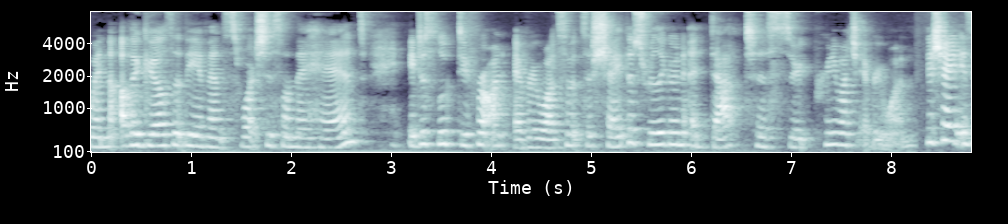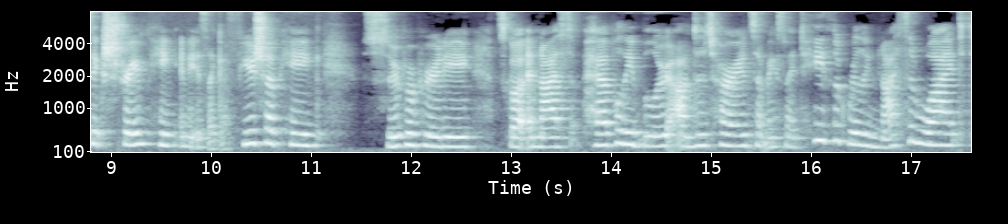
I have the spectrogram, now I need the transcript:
when the other girls at the event swatched this on their hand it just looked different on everyone. So it's a shade that's really going to adapt to suit pretty much everyone. This shade is extreme pink and it is like a fuchsia pink super pretty. It's got a nice purpley blue undertone, so it makes my teeth look really nice and white.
